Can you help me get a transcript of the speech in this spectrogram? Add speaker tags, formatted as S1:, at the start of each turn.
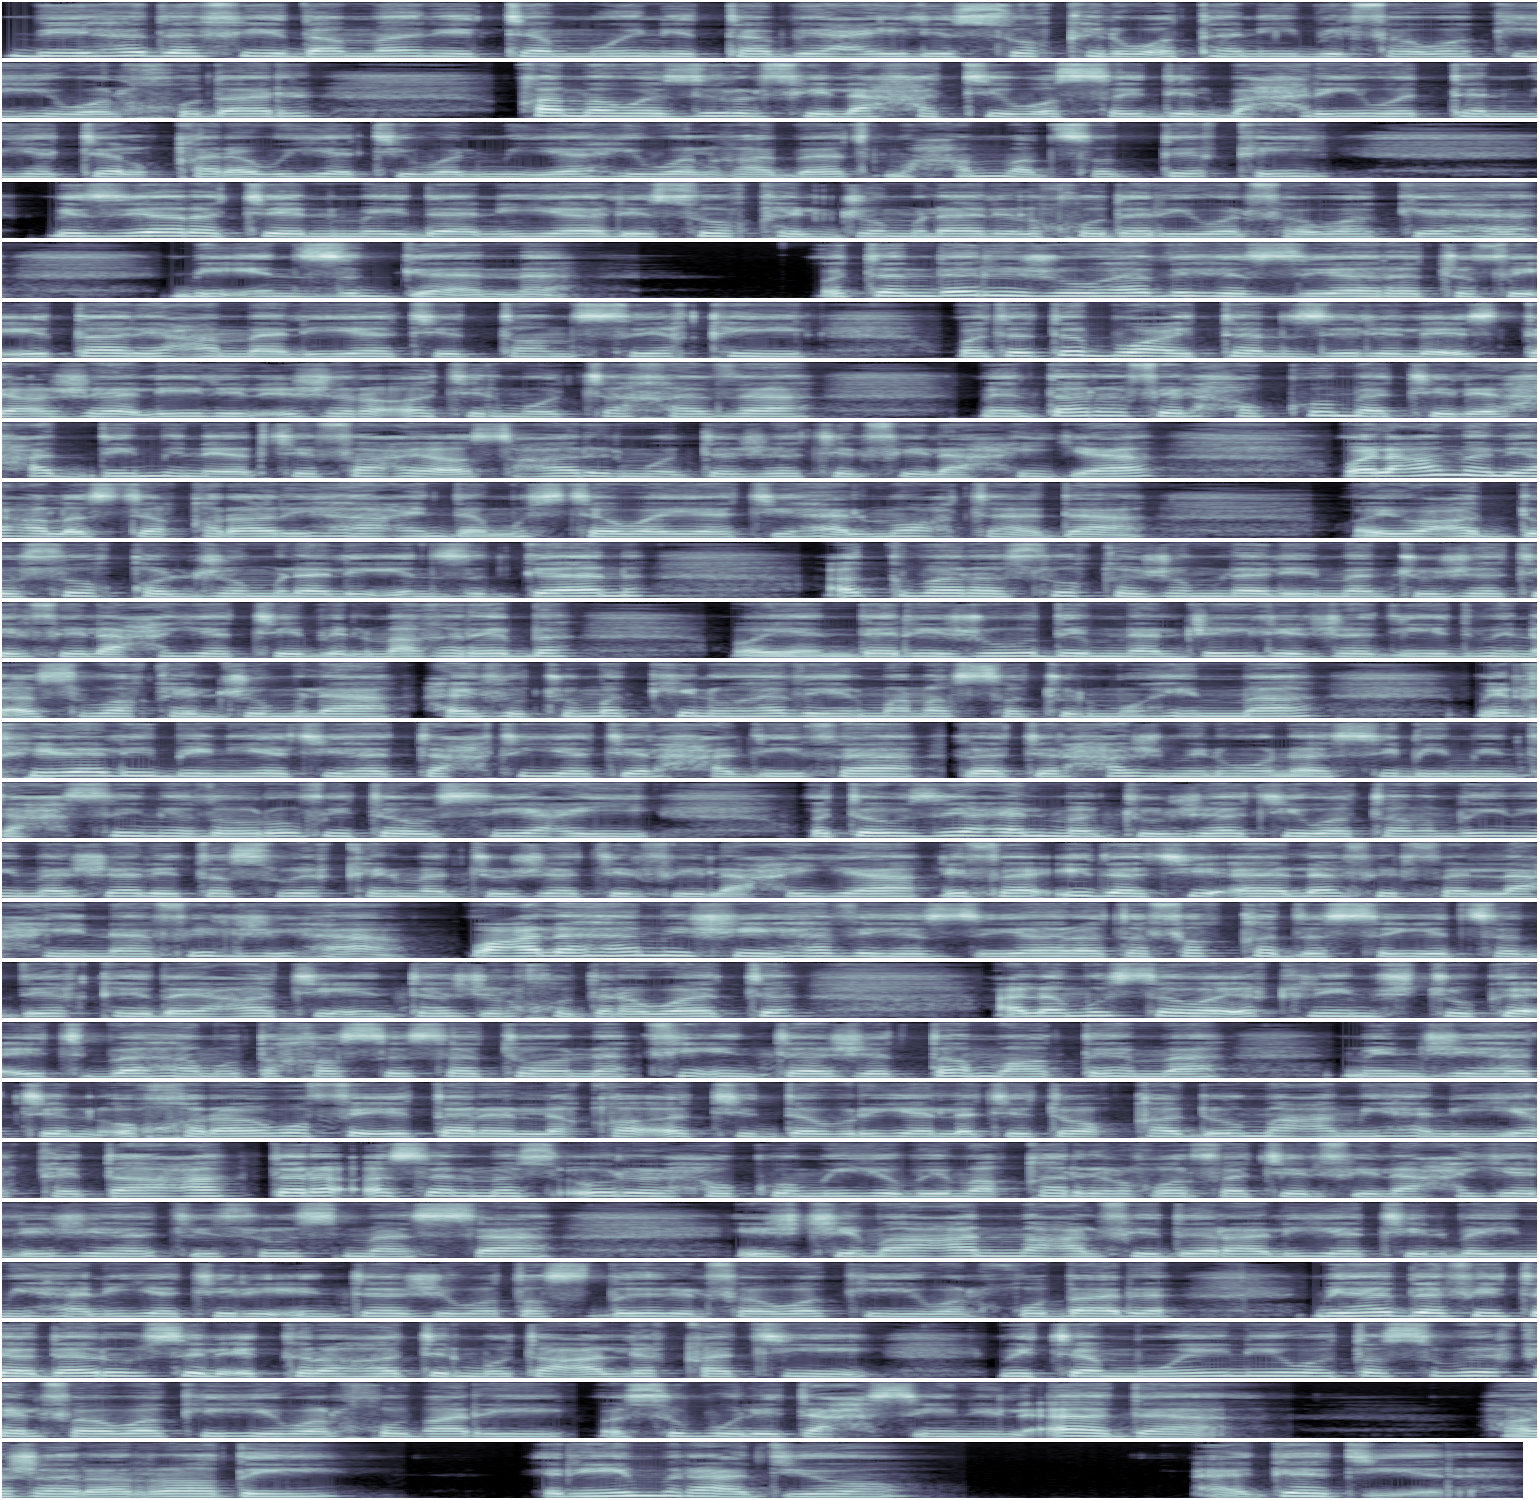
S1: بهدف ضمان التموين الطبيعي للسوق الوطني بالفواكه والخضر قام وزير الفلاحة والصيد البحري والتنمية القروية والمياه والغابات محمد صديقي بزيارة ميدانية لسوق الجملة للخضر والفواكه بإنزجان. وتندرج هذه الزيارة في إطار عمليات التنسيق وتتبع التنزيل الاستعجالي للإجراءات المتخذة من طرف الحكومة للحد من ارتفاع أسعار المنتجات الفلاحية والعمل على استقرارها عند مستوياتها المعتادة. ويعد سوق الجملة لإنزجان أكبر سوق جملة للمنتوجات الفلاحية بالمغرب ويندرج ضمن الجيل الجديد من أسواق الجملة حيث تمكن هذه المنصة المهمة من خلال بنيتها التحتية الحديثة ذات الحجم المناسب من تحسين ظروف توسيع وتوزيع المنتوجات وتنظيم مجال تسويق المنتوجات الفلاحية لفائدة آلاف الفلاحين في الجهة. وعلى هامش هذه الزيارة تفقد السيد صديق ضيعات إنتاج الخضروات مستوى إقليم شتوكا إتباها متخصصة في إنتاج الطماطم من جهة أخرى وفي إطار اللقاءات الدورية التي تعقد مع مهني القطاع ترأس المسؤول الحكومي بمقر الغرفة الفلاحية لجهة سوس ماسا اجتماعا مع الفيدرالية البيمهنية لإنتاج وتصدير الفواكه والخضر بهدف تدارس الإكراهات المتعلقة بتموين وتسويق الفواكه والخضر وسبل تحسين الأداء. هاجر الراضي ريم راديو أكادير.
